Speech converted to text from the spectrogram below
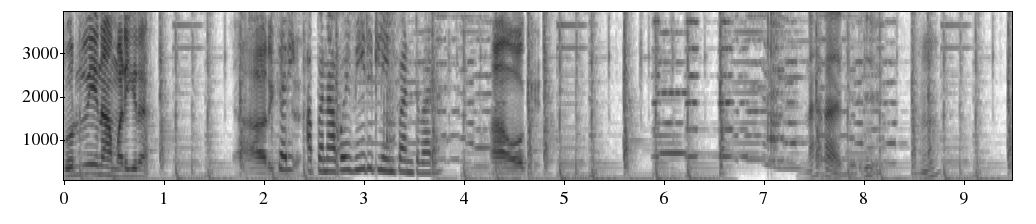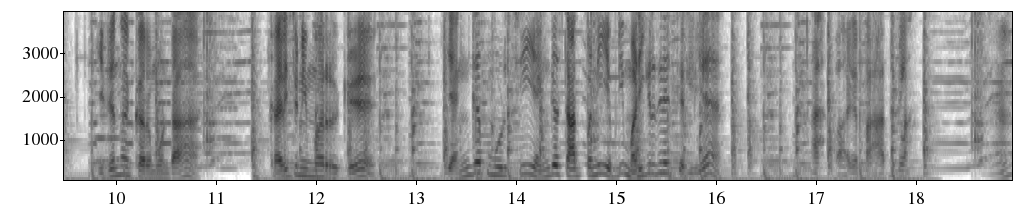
குர்ரி நான் மடிக்கிறேன். யாரு சரி அப்ப நான் போய் வீடு க்ளீன் பண்ணிட்டு வரேன். ஆ ஓகே. என்னடா இது? ம்? இது என்ன கருமுண்டா? கறி துணி மாதிரி இருக்கு. எங்க முடிச்சு எங்க ஸ்டார்ட் பண்ணி எப்படி மடிக்கிறதுனே தெரியலையே. ஆ வாங்க பார்த்துக்கலாம் ம்?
